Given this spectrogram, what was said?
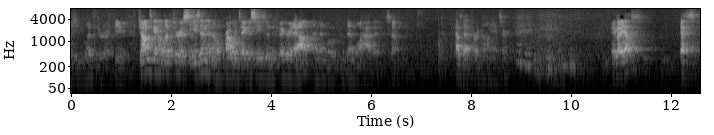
is you live through a few. John's going to live through a season and it'll probably take a season to figure it out and then we'll, then we'll have it, so. How's that for a non-answer? Anybody else? Yes?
